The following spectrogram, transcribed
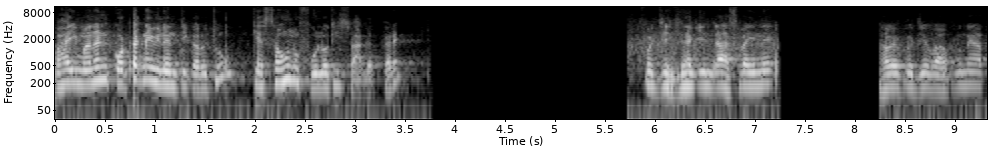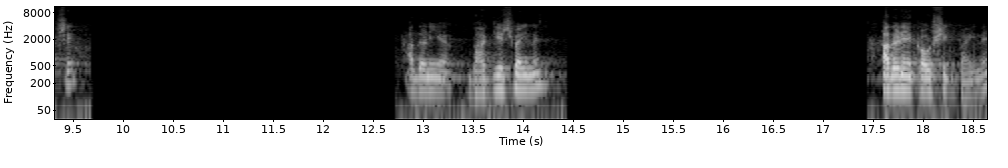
ભાઈ મનન કોટકને વિનંતી કરું છું કે સૌનું ફૂલોથી સ્વાગત કરે. પૂજ્ય નગીનદાસભાઈને હવે પૂજ્ય બાપુને આપશે. આદરણીય ભાગ્યેશભાઈને, આદરણીય કૌશિકભાઈને.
